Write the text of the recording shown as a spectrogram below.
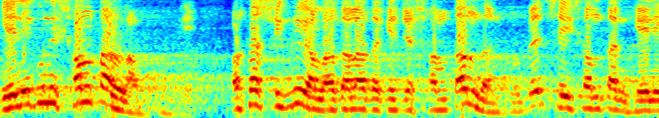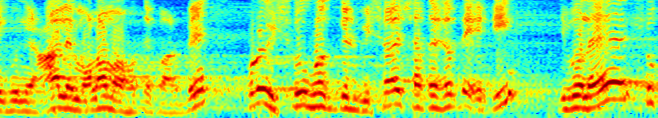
জ্ঞানীগুণী সন্তান লাভ করবে। অর্থাৎ শীঘ্রই আল্লাহ তালা তাকে যে সন্তান দান করবেন, সেই সন্তান জ্ঞানী গুণী আলেম, ওলামা হতে পারবে। বড়ই সৌভাগ্যের বিষয়, সাথে সাথে এটি জীবনে সুখ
